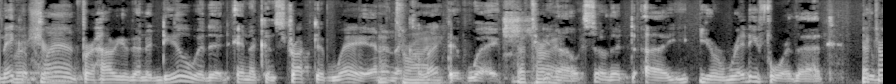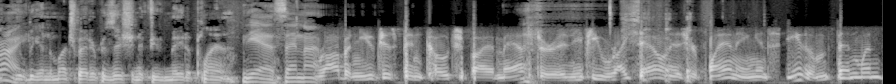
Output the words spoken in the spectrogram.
Make a sure. plan for how you're going to deal with it in a constructive way and That's in a right. collective way. That's right. You know, so that uh, you're ready for that. That's you'll, right. You'll be in a much better position if you've made a plan. Yes, and uh, Robin, you've just been coached by a master, and if you write down as you're planning and see them, then when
